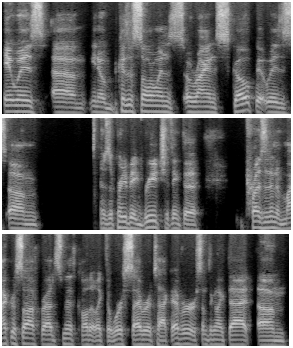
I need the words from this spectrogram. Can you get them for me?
it was um, you know because of SolarWinds Orion's scope, it was um, it was a pretty big breach. I think the president of Microsoft, Brad Smith, called it like the worst cyber attack ever, or something like that. Um,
